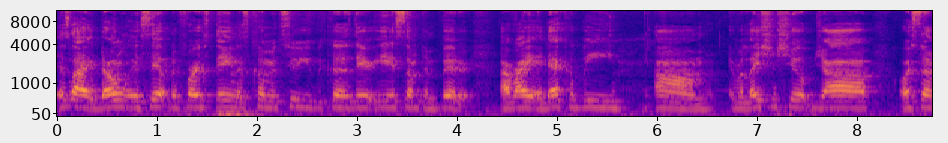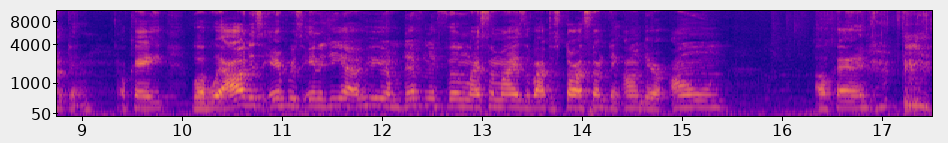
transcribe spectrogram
it's like don't accept the first thing that's coming to you because there is something better. All right, and that could be um, a relationship, job, or something. Okay, but with all this Empress energy out here, I'm definitely feeling like somebody's about to start something on their own. Okay.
